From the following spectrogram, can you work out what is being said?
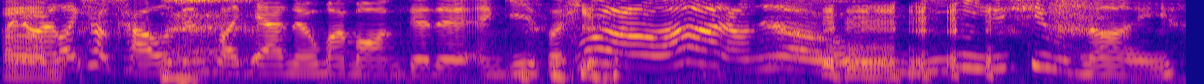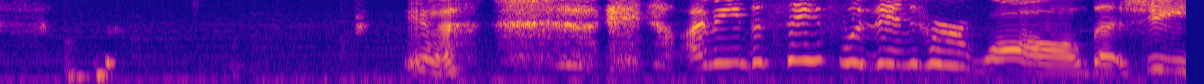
I know. I Um, like how Kaladin's like, "Yeah, no, my mom did it," and Gee's like, "Well, I don't know. Gee, she was nice." Yeah, I mean, the safe was in her wall that she,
